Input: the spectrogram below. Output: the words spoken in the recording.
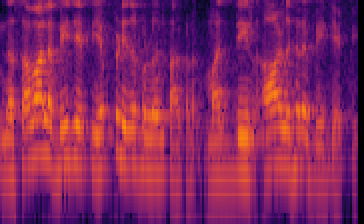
இந்த சவாலை பிஜேபி எப்படி எதிர்கொள்ளுன்னு பார்க்கணும். மத்தியில் ஆளுகிற பிஜேபி.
